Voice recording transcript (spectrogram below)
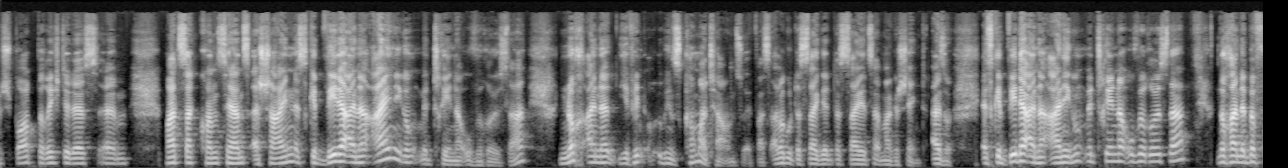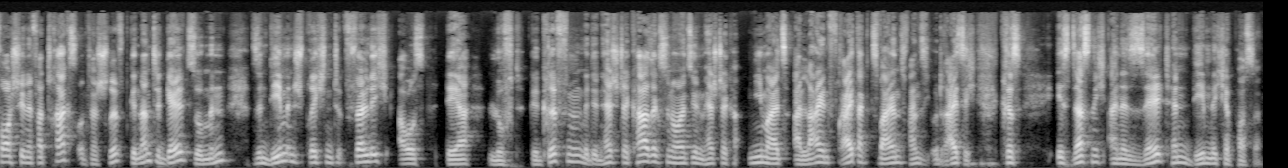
Sportberichte des ähm, Mazda-Konzerns erscheinen. Es gibt weder eine Einigung mit Trainer Uwe Rösler, noch eine, hier finden auch übrigens Kommata und so etwas, aber gut, das sei, das sei jetzt einmal geschenkt. Also, es gibt weder eine Einigung mit Trainer Uwe Rösler, noch eine bevorstehende Vertragsunterschrift. Genannte Geldsummen sind dementsprechend völlig aus der Luft gegriffen. Mit dem Hashtag K96 und dem Hashtag niemals allein, Freitag 22.30 Uhr. Chris, ist das nicht eine selten dämliche Posse?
